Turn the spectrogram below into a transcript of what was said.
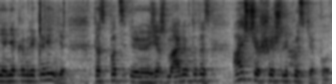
jie niekam reikalingi. Tas pats e, žiežmarėtas, aš čia šašlikus kepu.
